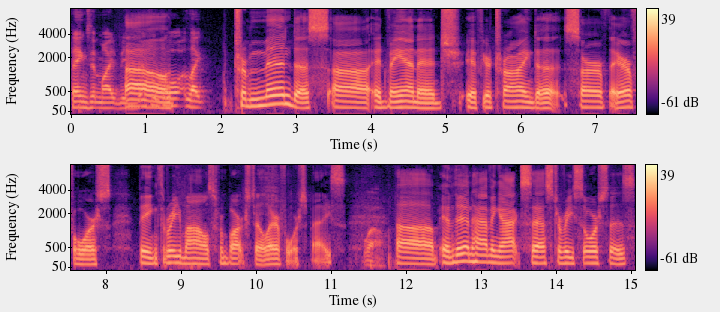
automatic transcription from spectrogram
things that might be Oh. difficult, like tremendous uh, advantage if you're trying to serve the Air Force being three miles from Barksdale Air Force Base. wow. Uh, and then having access to resources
